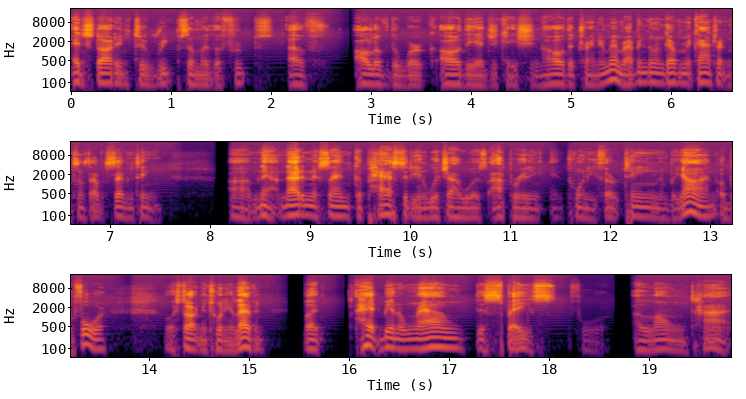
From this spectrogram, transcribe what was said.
and starting to reap some of the fruits of all of the work, all the education, all the training. Remember, I've been doing government contracting since I was 17. Um, now, not in the same capacity in which I was operating in 2013 and beyond or before, or starting in 2011, but I had been around this space for a long time.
